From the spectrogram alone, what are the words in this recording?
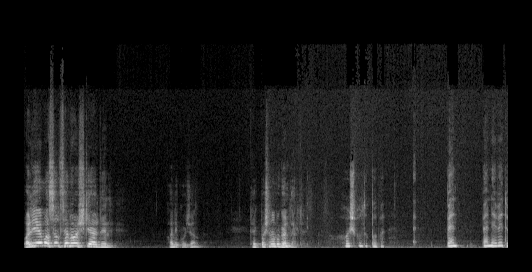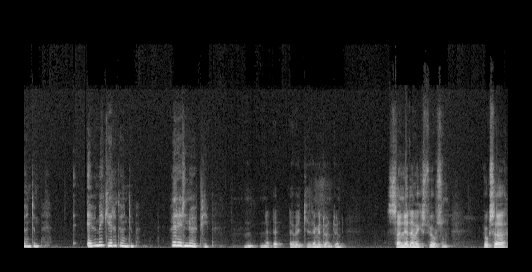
Aliye asıl sen hoş geldin. Hani kocan? Tek başına mı gönderdi? Hoş bulduk baba. Ben ben eve döndüm. Evime geri döndüm. Ver elini öpeyim. Ne, e- eve geri mi döndün? Sen ne demek istiyorsun? Yoksa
